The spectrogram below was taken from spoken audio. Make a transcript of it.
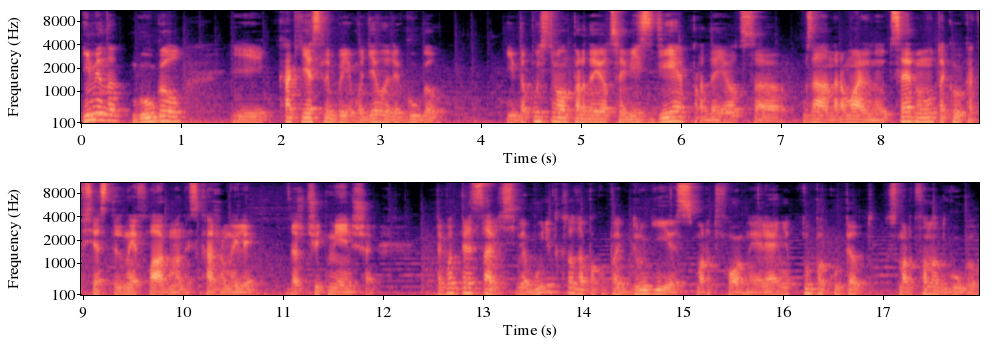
Именно Google. И как если бы его делали Google. И, допустим, он продается везде, продается за нормальную цену, ну, такую, как все остальные флагманы, скажем, или даже чуть меньше – так вот, представьте себе, будет кто-то покупать другие смартфоны, или они тупо купят смартфон от Google?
